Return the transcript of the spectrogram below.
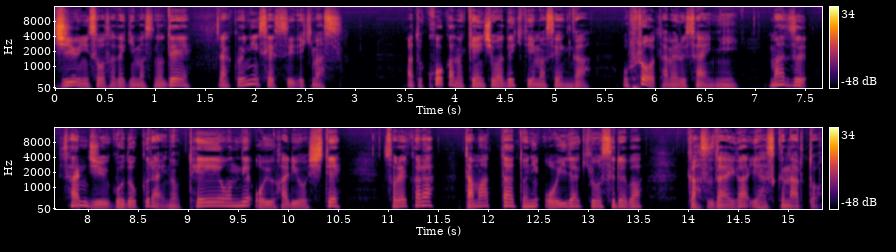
自由に操作できますので楽に節水できます。あと効果の検証はできていませんがお風呂をためる際にまず35度くらいの低温でお湯張りをしてそれから溜まった後に追い炊きをすればガス代が安くなると。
